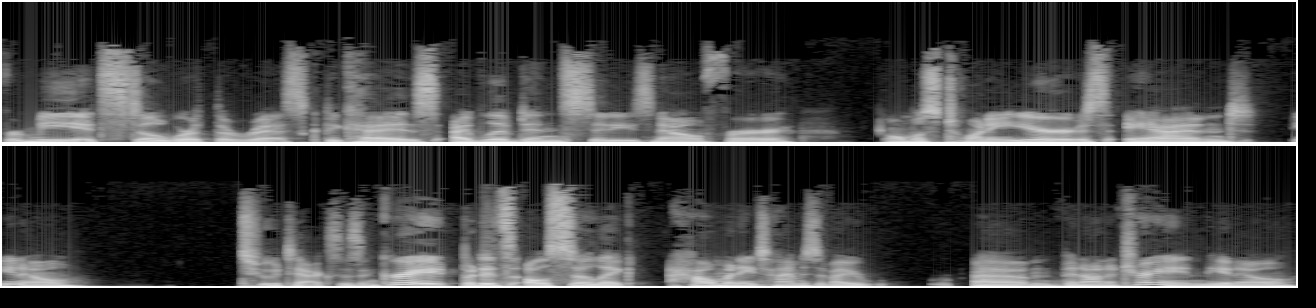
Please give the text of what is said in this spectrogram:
for me, it's still worth the risk because I've lived in cities now for almost 20 years and, you know, two attacks isn't great, but it's also like, how many times have I um, been on a train? You know,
